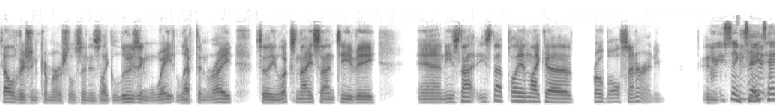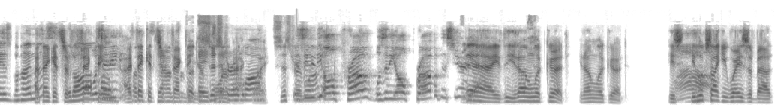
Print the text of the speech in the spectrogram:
television commercials and is like losing weight left and right, so he looks nice on TV, and he's not he's not playing like a Pro Bowl center anymore. Are you saying Is Tay Tay is behind I think it's It affecting. he- I think it's comes down from affecting the his Tay Tay. Sister-in-law, sister-in-law. Isn't he the All Pro? Wasn't he All Pro this year? Yeah, he, he don't look good. He don't look good. He's he looks like he weighs about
